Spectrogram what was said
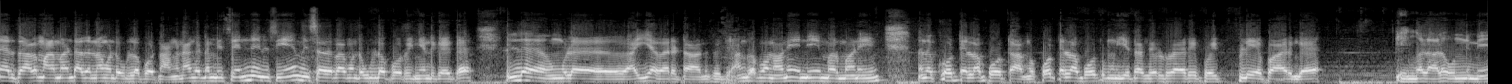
நேரத்தால மழை மாண்டு அதெல்லாம் கொண்டு உள்ள போட்டாங்க. நாங்கள் கேட்ட மிஸ் என்ன மிஸ் ஏன் மிஸ் அதெல்லாம் கொண்டு உள்ள போடுறீங்கன்னு கேட்க இல்ல உங்களை ஐயா வரட்டான்னு சொல்லி. அங்க போனோடனே என்னையும் மருமானையும் அந்த கோட்டெல்லாம் போட்டாங்க. கோட்டெல்லாம் போட்டு முடியத்தான் சொல்றாரு போய் பிள்ளைய பாருங்க. எங்களால ஒண்ணுமே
